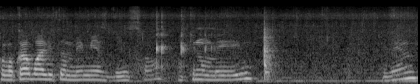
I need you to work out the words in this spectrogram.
Colocar o alho também, minhas bênçãos, aqui no meio. Tá vendo?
